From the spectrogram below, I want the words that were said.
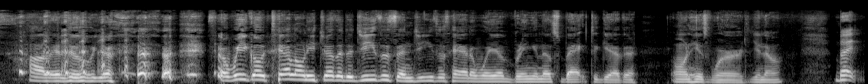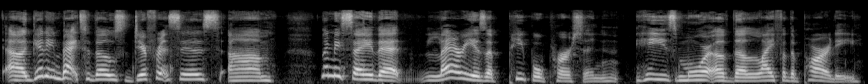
Hallelujah. so we go tell on each other to Jesus, and Jesus had a way of bringing us back together on his word, you know. But uh, getting back to those differences, um, let me say that Larry is a people person. He's more of the life of the party.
